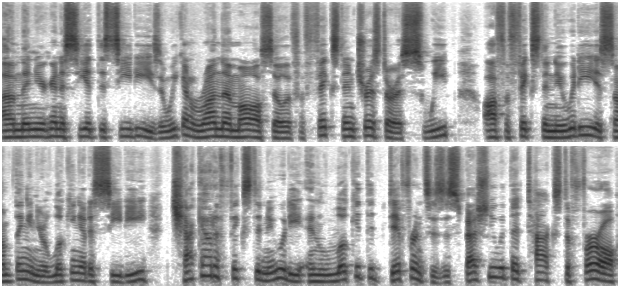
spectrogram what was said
um, than you're going to see at the CDs. And we can run them all. So if a fixed interest or a sweep off a fixed annuity is something and you're looking at a CD, check out a fixed annuity and look at the differences, especially with the tax deferral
